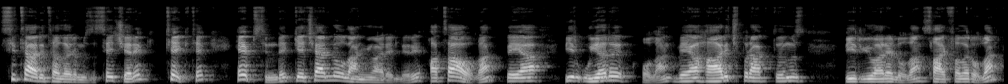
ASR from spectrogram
site haritalarımızı seçerek tek tek hepsinde geçerli olan URL'leri, hata olan veya bir uyarı olan veya hariç bıraktığımız bir URL olan, sayfalar olan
